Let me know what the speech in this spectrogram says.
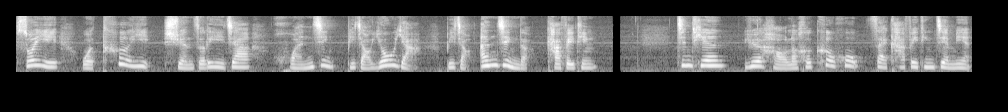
所以我特意选择了一家环境比较优雅、比较安静的咖啡厅。今天约好了和客户在咖啡厅见面，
